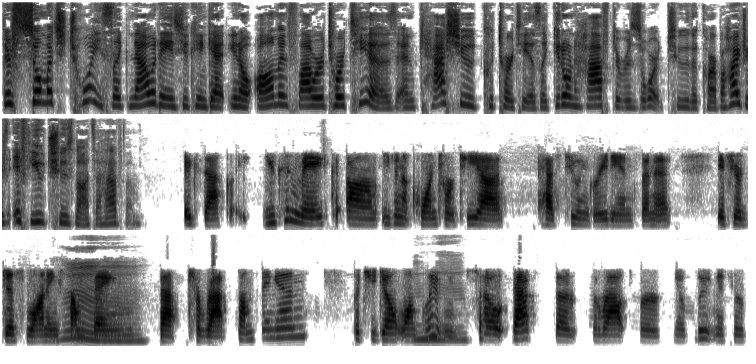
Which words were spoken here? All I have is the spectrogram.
there's so much choice. Like nowadays you can get, you know, almond flour tortillas and cashew tortillas. Like you don't have to resort to the carbohydrates if you choose not to have them. Exactly. You can make um, even a corn tortilla has two ingredients in it. If you're just wanting mm. something that to wrap something in, but you don't want mm. gluten, so that's the the route for you know gluten. If you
